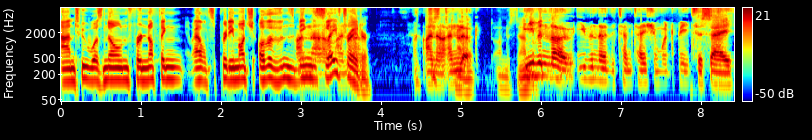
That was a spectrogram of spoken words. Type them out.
and who was known for nothing else pretty much other than being know, a slave I trader. I, I know, and look, understand. Even though, even though the temptation would be to say,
